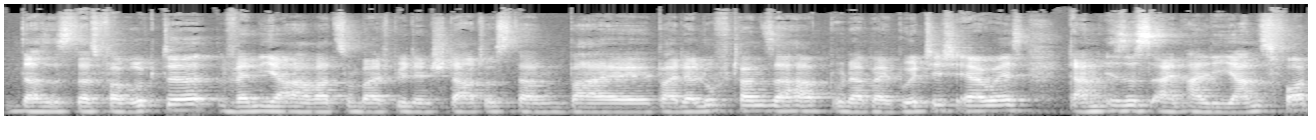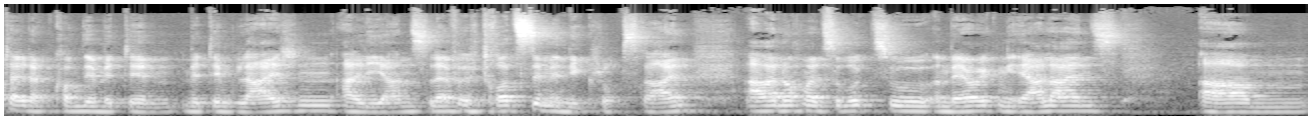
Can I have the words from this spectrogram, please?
das ist das Verrückte, wenn ihr aber zum Beispiel den Status dann bei, bei der Lufthansa habt oder bei British Airways, dann ist es ein Allianzvorteil, dann kommt ihr mit dem, mit dem gleichen Allianzlevel trotzdem in die Clubs rein. Aber nochmal zurück zu American Airlines. Ähm,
